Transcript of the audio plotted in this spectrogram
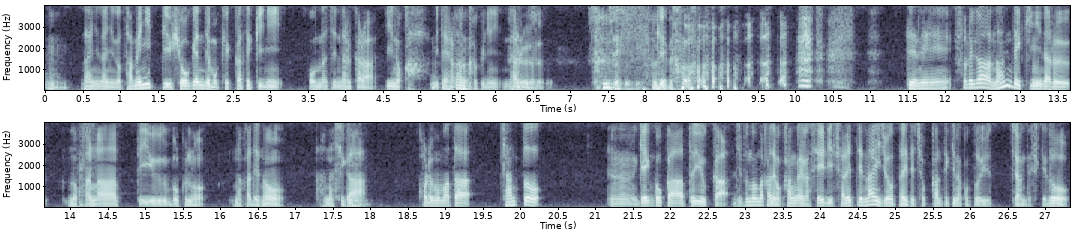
うん。何々のためにっていう表現でも結果的に同じになるからいいのか、みたいな感覚になるそうそうで。すけど。でね、それがなんで気になるのかなっていう僕の中での話が、うんこれもまたちゃんと、うん、言語化というか、自分の中でも考えが整理されてない状態で直感的なことを言っちゃうんですけど、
